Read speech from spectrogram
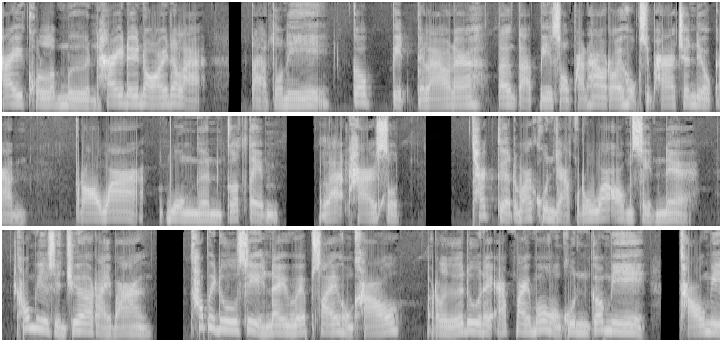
ให้คนละหมื่นให้น้อยๆนั่นแหละ แต่ตัวนี้ก็ปิดไปแล้วนะ ตั้งแต่ปี 2565 เช่นเดียวกัน เพราะว่าวงเงินก็เต็ม และท้ายสุด ถ้าเกิดว่าคุณอยากรู้ว่าออมสินเนี่ยเขามีสินเชื่ออะไรบ้าง เข้าไปดูสิในเว็บไซต์ของเขา หรือดูในแอป MyMo ของคุณก็มี เขามี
